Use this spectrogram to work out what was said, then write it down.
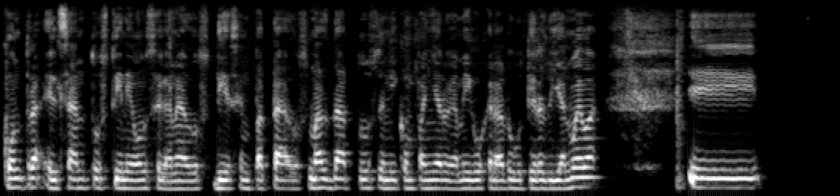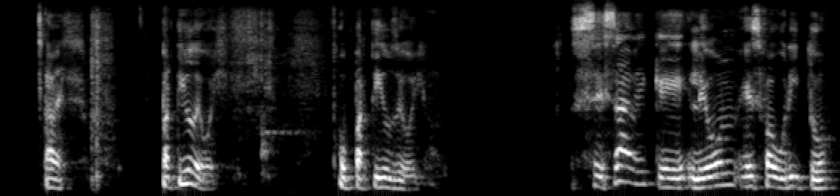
Contra el Santos tiene 11 ganados, 10 empatados. Más datos de mi compañero y amigo Gerardo Gutiérrez Villanueva. Eh, a ver, partido de hoy, o partidos de hoy se sabe que León es favorito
